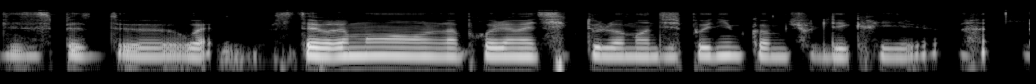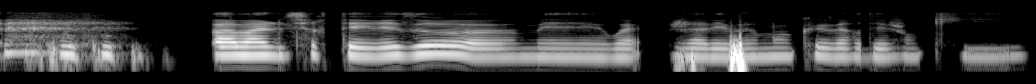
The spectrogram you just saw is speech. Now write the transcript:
des espèces de ouais, c'était vraiment la problématique de l'homme indisponible comme tu le décris, pas mal sur tes réseaux, mais ouais, j'allais vraiment que vers des gens qui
